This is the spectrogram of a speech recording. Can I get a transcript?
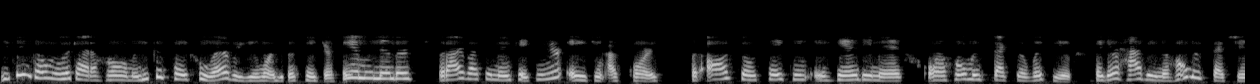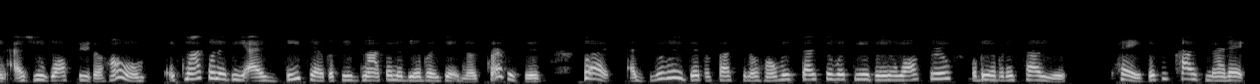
you can go and look at a home and you can take whoever you want. You can take your family members, but I recommend taking your agent, of course, but also taking a handyman or a home inspector with you. So you're having the home inspection as you walk through the home. It's not going to be as detailed because he's not going to be able to get in those crevices. But a really good professional home inspector with you doing a walkthrough will be able to tell you, hey, this is cosmetic.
